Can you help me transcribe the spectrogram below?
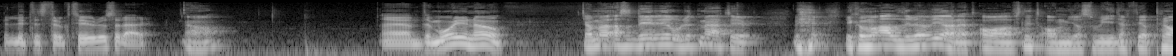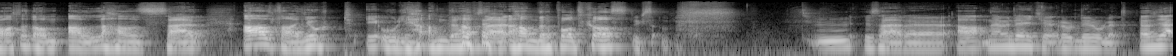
lite struktur och sådär. Ja. Eh, the more you know. Ja men alltså det är roligt med typ Vi kommer aldrig behöva göra ett avsnitt om Joss Whedon för vi har pratat om alla hans så här, Allt han har gjort i olika andra så här, andra podcast liksom. Mm. Det är så här, eh, ja nej men det är kul, det är roligt. Alltså, ja,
